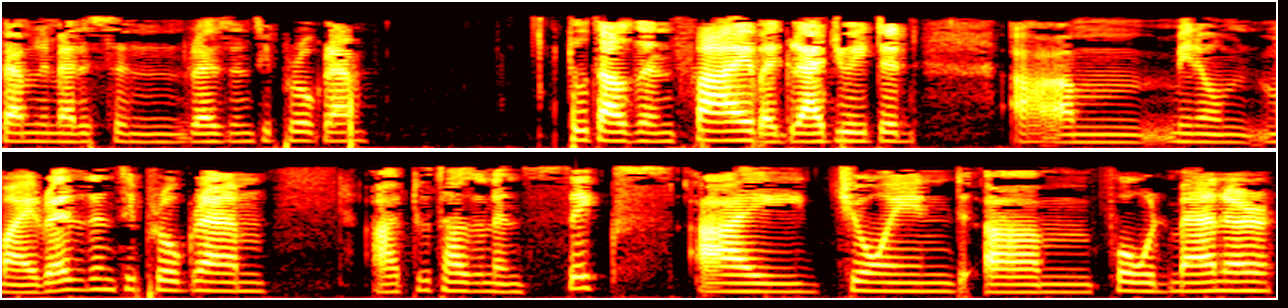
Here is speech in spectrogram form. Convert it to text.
Family Medicine Residency Program. 2005, I graduated, um, you know, my residency program. Uh, 2006, I joined um, Forwood Manor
